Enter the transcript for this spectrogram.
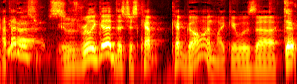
I thought it was it was really good. This just kept kept going. Like it was. Uh, They're,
